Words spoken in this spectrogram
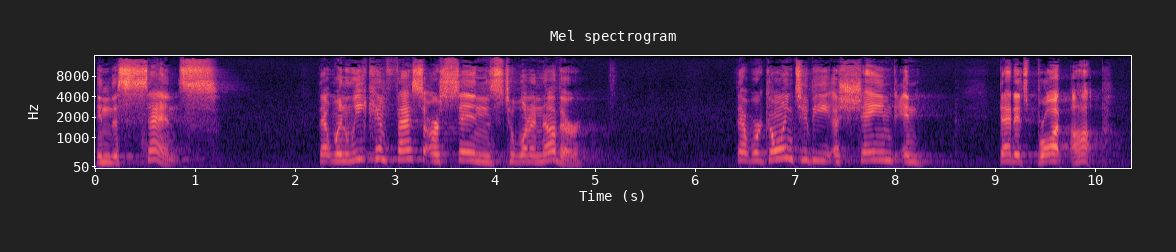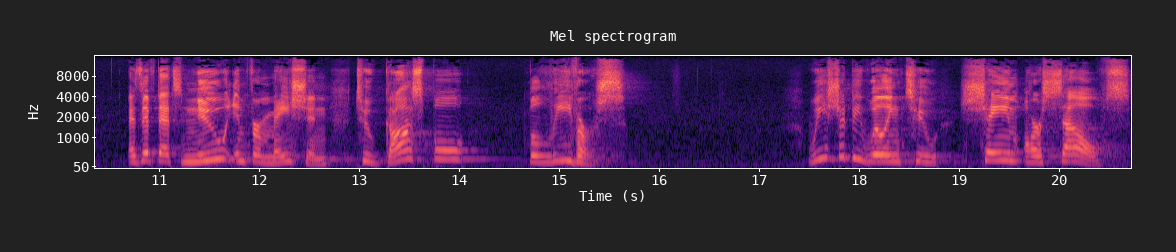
in the sense that when we confess our sins to one another, that we're going to be ashamed and that it's brought up as if that's new information to gospel believers. We should be willing to shame ourselves,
